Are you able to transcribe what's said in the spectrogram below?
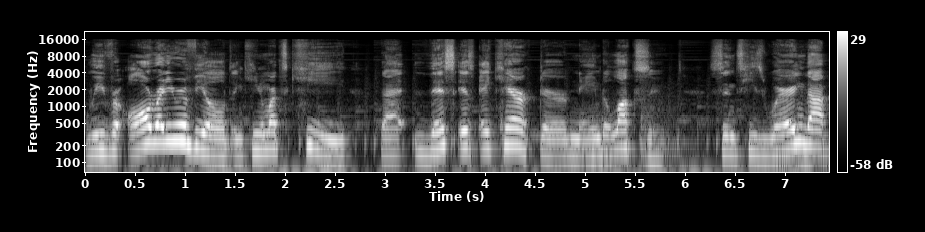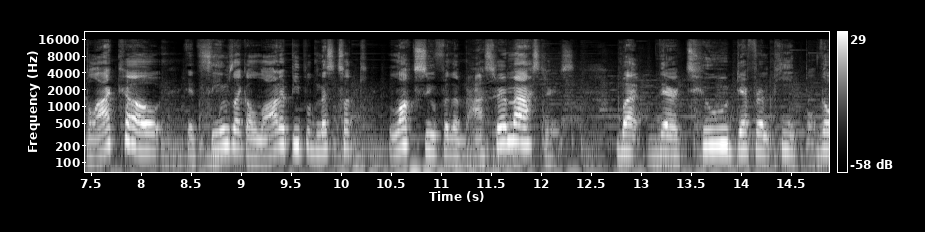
We've already revealed in Kingdom Hearts Key that this is a character named Luxu. Since he's wearing that black coat, it seems like a lot of people mistook Luxu for the Master of Masters. But they're two different people. The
